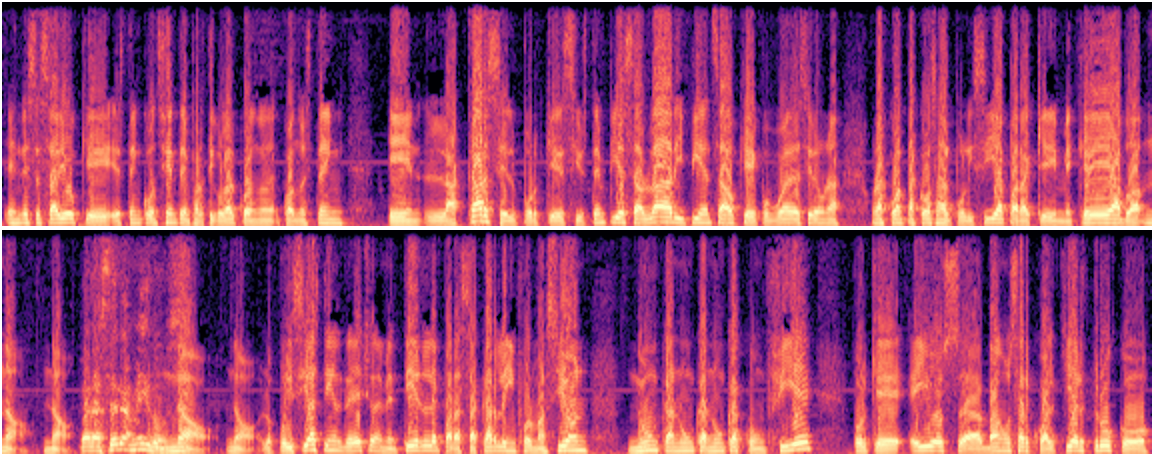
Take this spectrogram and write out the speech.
es necesario que estén conscientes, en particular cuando, cuando estén en la cárcel porque si usted empieza a hablar y piensa, ok, pues voy a decir unas cuantas cosas al policía para que me crea, no, no. Para ser amigos. No, no. Los policías tienen el derecho de mentirle para sacarle información. Nunca, nunca, nunca confíe porque ellos ah, van a usar cualquier truco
